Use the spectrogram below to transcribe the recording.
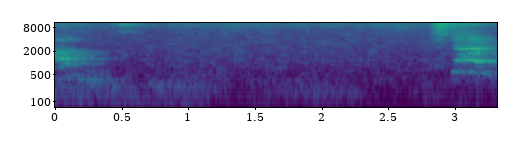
అక్కడ స్టార్ట్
